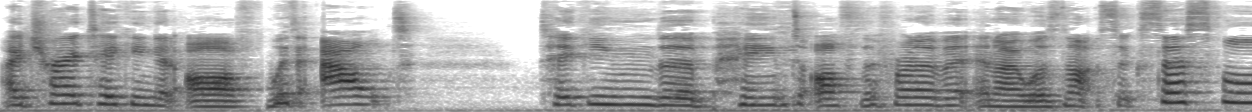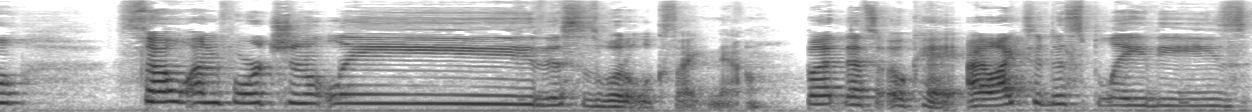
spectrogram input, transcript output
I tried taking it off without taking the paint off the front of it, and I was not successful. So unfortunately, this is what it looks like now. But that's okay. I like to display these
